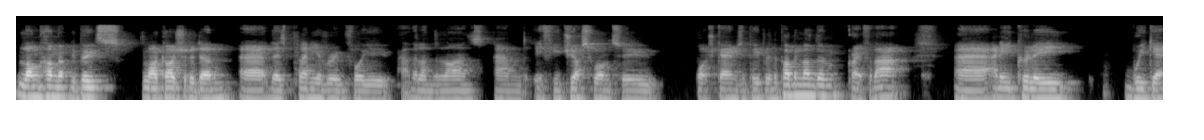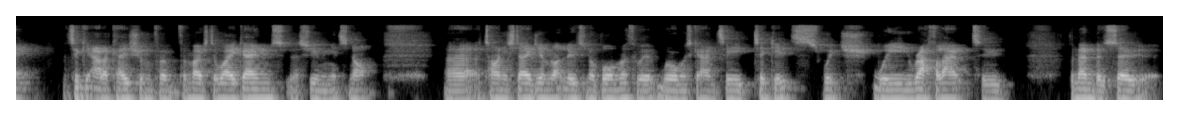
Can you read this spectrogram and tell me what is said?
long hung up your boots like I should have done, uh, there's plenty of room for you at the London Lions. And if you just want to watch games with people in the pub in London. Great for that. Uh, and equally, we get ticket allocation for, for most away games, assuming it's not uh, a tiny stadium like Luton or Bournemouth. We're, we're almost guaranteed tickets, which we raffle out to the members. So it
